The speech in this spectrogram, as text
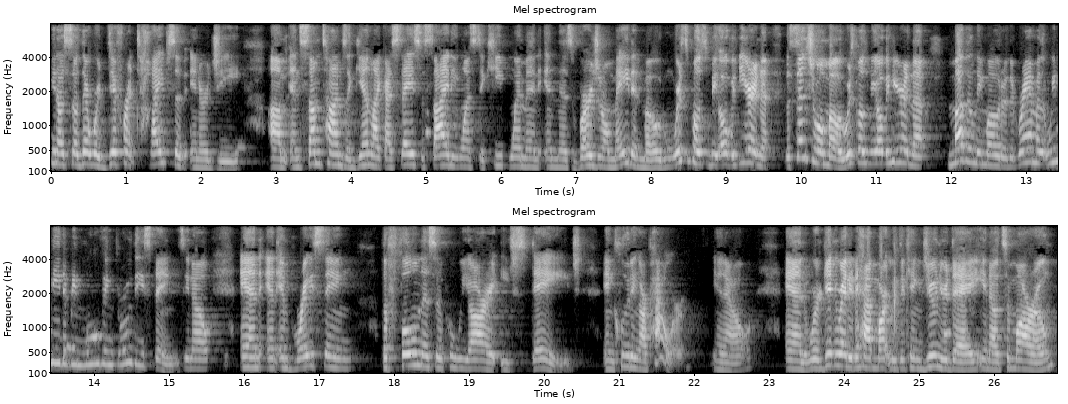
you know so there were different types of energy um, and sometimes again like i say society wants to keep women in this virginal maiden mode we're supposed to be over here in the, the sensual mode. We're supposed to be over here in the motherly mode or the grandmother. We need to be moving through these things you know and and embracing the fullness of who we are at each stage including our power you know. And we're getting ready to have martin luther king jr day you know tomorrow.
